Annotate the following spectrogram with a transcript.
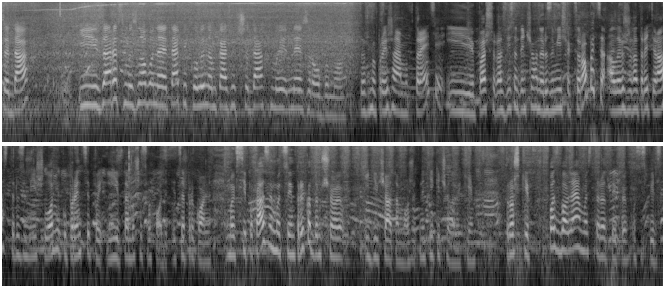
це дах. І зараз ми знову на етапі, коли нам кажуть, що дах ми не зробимо. Тож ми приїжджаємо втретє, і перший раз дійсно ти нічого не розумієш, як це робиться, але вже на третій раз ти розумієш логіку, принципи, і в тебе щось виходить. І це прикольно. Ми всі показуємо цим прикладом, що і дівчата можуть, не тільки чоловіки. Трошки позбавляємо стереотипів у суспільстві.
